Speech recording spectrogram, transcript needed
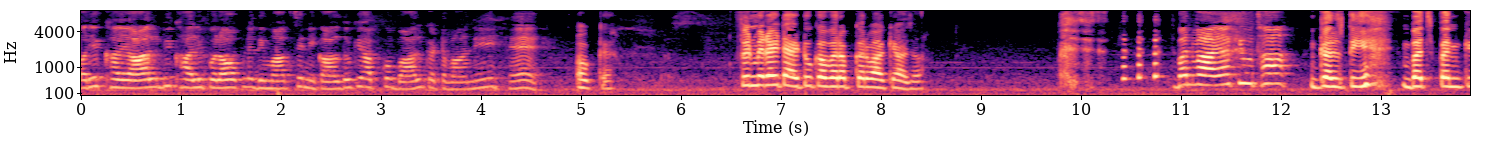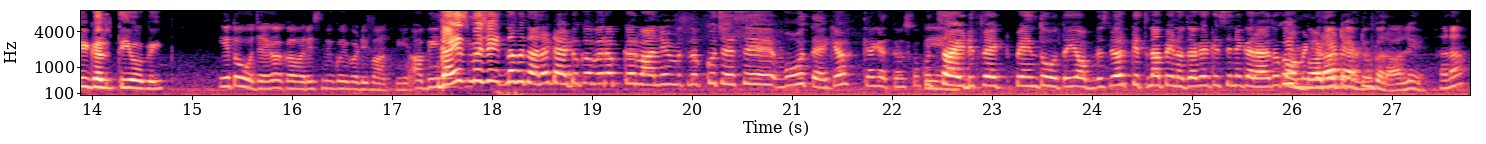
और ये ख्याल भी खाली पुलाव अपने दिमाग से निकाल दो कि आपको बाल कटवाने हैं। Okay okay. फिर मेरा टैटू कवर अप करवा के आ जा। बनवाया क्यों था? गलती बचपन की गलती हो गई। ये तो हो जाएगा कवर इसमें कोई बड़ी बात नहीं है। अभी गाइस मुझे इतना बताना टैटू कवर अप करवाने में मतलब कुछ ऐसे वो होता है क्या? क्या कहते हैं उसको? कुछ साइड इफ़ेक्ट पेन तो होता ही ऑब्वियसली और कितना पेन होता है? अगर किसी ने कराया तो कोई कमेंट बड़ा टैटू करा ले है ना?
